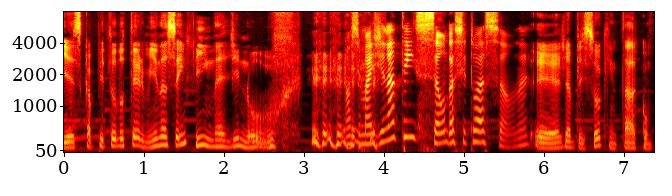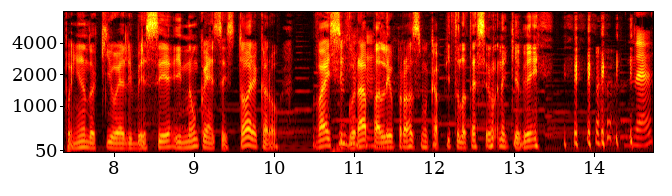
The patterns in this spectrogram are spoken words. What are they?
E esse capítulo termina sem fim, né? De novo. Nossa, imagina a tensão da situação, né? É, já pensou quem tá acompanhando aqui o LBC e não conhece a história, Carol? Vai segurar para ler o próximo capítulo até semana que vem? né?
